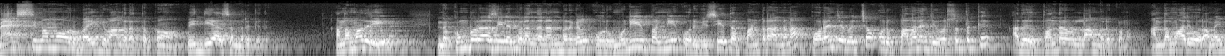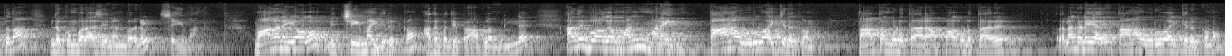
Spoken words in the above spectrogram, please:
மேக்சிமமாக ஒரு பைக் வாங்குறதுக்கும் வித்தியாசம் இருக்குது. அந்த மாதிரி இந்த கும்பராசியில் பிறந்த நண்பர்கள் ஒரு முடிவு பண்ணி ஒரு விஷயத்தை பண்ணுறாங்கன்னா குறைஞ்சபட்சம் ஒரு பதினஞ்சு வருஷத்துக்கு அது தொந்தரவு இல்லாமல் இருக்கணும். அந்த மாதிரி ஒரு அமைப்பு தான் இந்த கும்பராசி நண்பர்கள் செய்வாங்க. வாகன யோகம் நிச்சயமாக இருக்கும். அதை பற்றி ப்ராப்ளம் இல்லை. அது போக மண் மனை தானாக உருவாக்கி இருக்கணும் கொடுத்தாரு அப்பா கொடுத்தாரு. அதெல்லாம் கிடையாது. தானாக உருவாக்கி இருக்கணும்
